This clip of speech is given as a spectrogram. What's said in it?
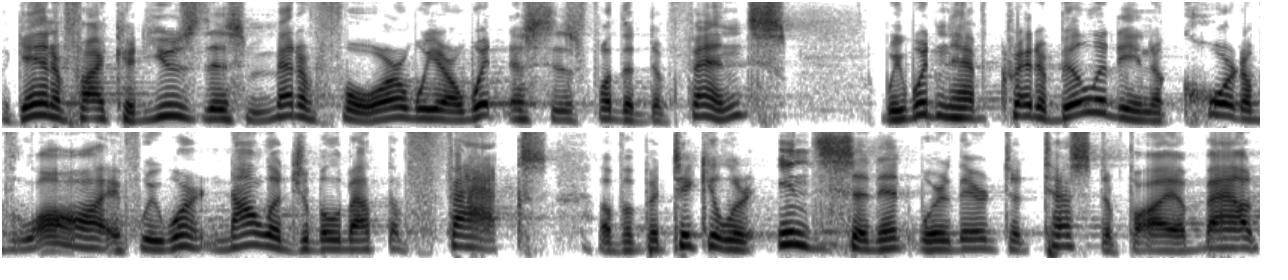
Again, if I could use this metaphor, we are witnesses for the defense. We wouldn't have credibility in a court of law if we weren't knowledgeable about the facts of a particular incident we're there to testify about.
